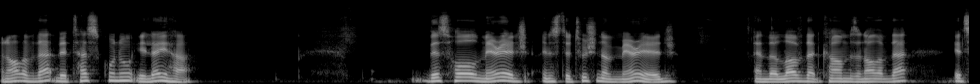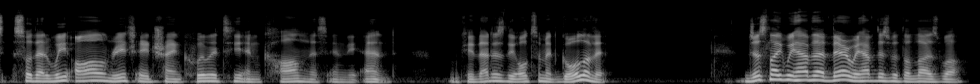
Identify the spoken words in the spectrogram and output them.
and all of that لتسكنوا إليها. This whole marriage institution of marriage and the love that comes and all of that it's so that we all reach a tranquility and calmness in the end. Okay, that is the ultimate goal of it. Just like we have that there, we have this with Allah as well.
